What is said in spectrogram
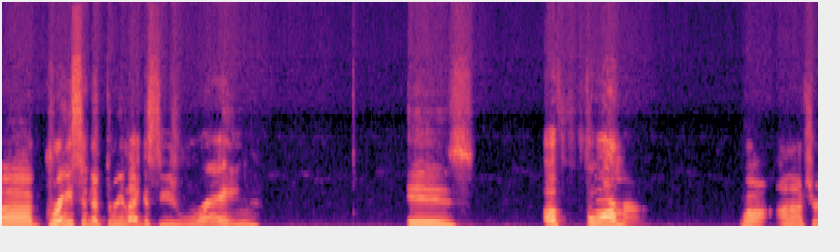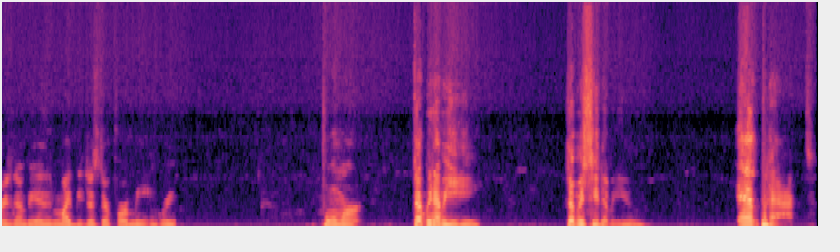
Uh, Grace in the Three Legacies ring is a former. Well, I'm not sure he's going to be. It might be just there for a meet and greet. Former WWE, WCW, Impact,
